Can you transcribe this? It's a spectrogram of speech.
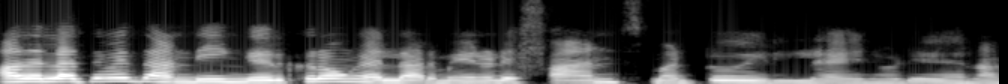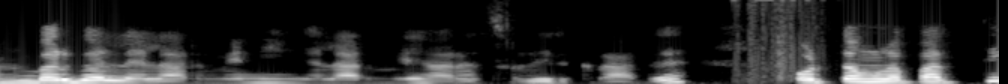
அது எல்லாத்தையுமே தாண்டி இங்க இருக்கிறவங்க எல்லாருமே என்னுடைய ஃபேன்ஸ் மட்டும் இல்லை என்னுடைய நண்பர்கள் எல்லாருமே நீங்க எல்லாருமே வர சொல்லியிருக்காரு ஒருத்தவங்களை பத்தி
